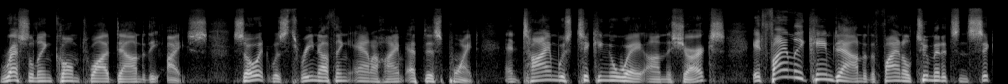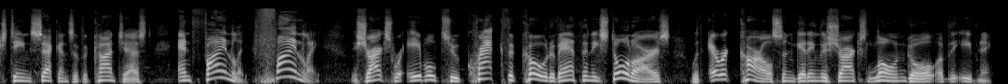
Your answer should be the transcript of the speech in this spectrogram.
wrestling Comtois down to the ice. So it was 3 0 Anaheim at this point, and time was ticking away on the Sharks. It finally came down to the final 2 minutes and 16 seconds of the contest, and finally, finally, the Sharks were able to crack the code of Anthony Stolarz with Erik Karlsson getting the Sharks' lone goal of the evening.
